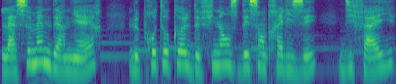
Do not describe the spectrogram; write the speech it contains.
La semaine dernière, le protocole de finances décentralisée, DeFi,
